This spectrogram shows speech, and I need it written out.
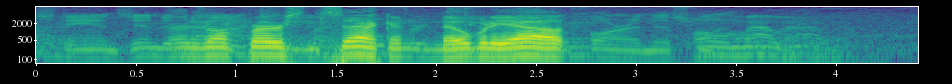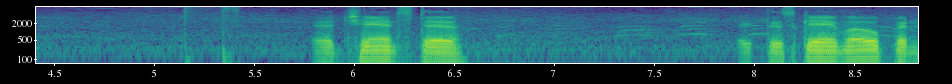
stands into Runners on first and second, nobody out. so far in this one. O'Malley. A chance to make this game open.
